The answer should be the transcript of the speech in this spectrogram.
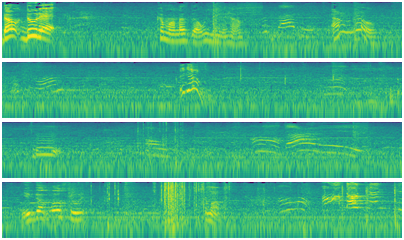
Don't do that. Come on, let's go. We leaving him. I don't know. You can go close to it. Come on. Oh, oh, don't take me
